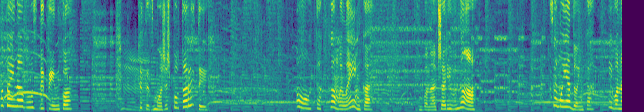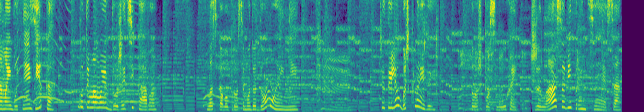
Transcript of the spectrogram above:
Мотай на вуз, дитинко. Чи ти зможеш повторити? О, така миленька. Вона чарівна. Це моя донька, і вона майбутня зірка. Бути мамою дуже цікаво. Ласкаво просимо додому, Енні. Чи ти любиш книги? Тож послухай, жила собі принцеса.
